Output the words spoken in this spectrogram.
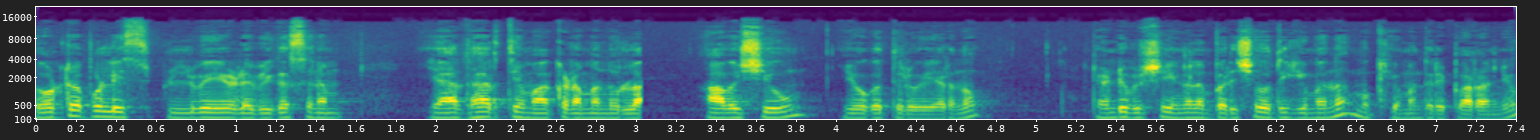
തോട്ടപ്പള്ളി സ്പിൽവേയുടെ വികസനം യാഥാർത്ഥ്യമാക്കണമെന്നുള്ള ആവശ്യവും യോഗത്തിൽ ഉയർന്നു. രണ്ട് വിഷയങ്ങളും പരിശോധിക്കുമെന്ന് മുഖ്യമന്ത്രി പറഞ്ഞു.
